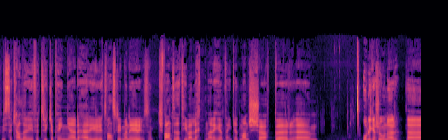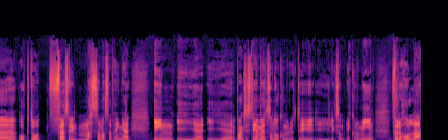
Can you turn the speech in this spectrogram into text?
vissa kallar det för trycka pengar. Det här är ju lite vanskligt, men det är liksom kvantitativa lättnader helt enkelt. Man köper eh, obligationer eh, och då föser in massa, massa pengar in i, eh, i banksystemet som då kommer ut i, i liksom ekonomin för att hålla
